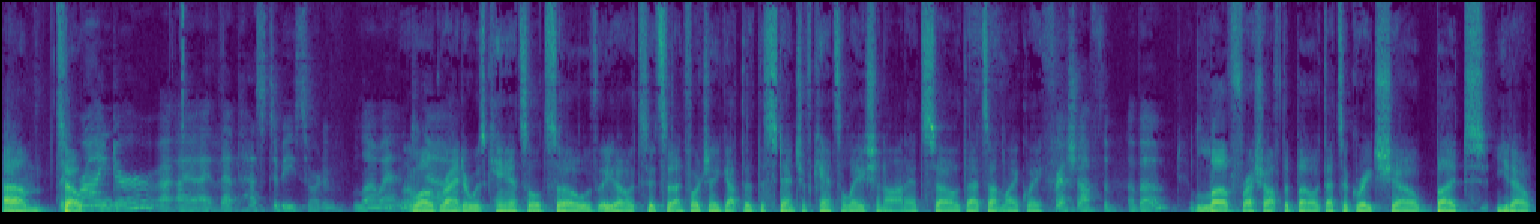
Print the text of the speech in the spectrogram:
Um, The so grinder, I, I, that has to be sort of low end. Well, no? Grinder was canceled, so you know it's it's unfortunately got the, the stench of cancellation on it, so that's unlikely. fresh off the a boat. Love Fresh Off the Boat. That's a great show, but you know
